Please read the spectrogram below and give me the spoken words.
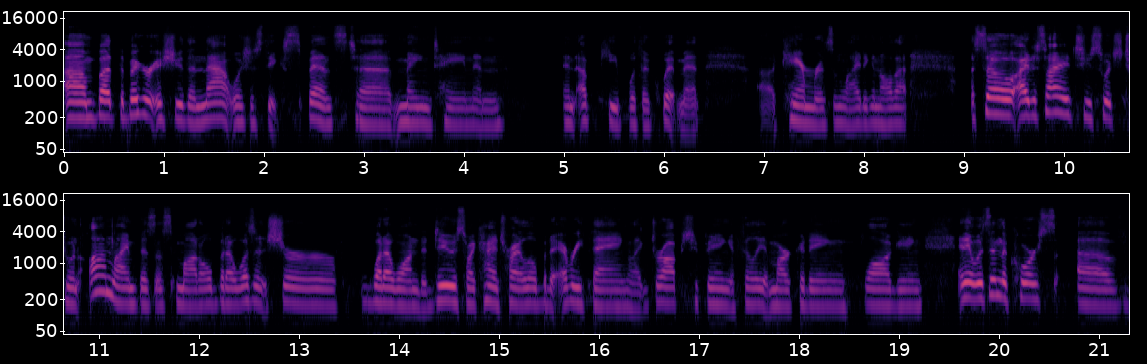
Um, but the bigger issue than that was just the expense to maintain and and upkeep with equipment, uh, cameras and lighting and all that. So I decided to switch to an online business model, but I wasn't sure what I wanted to do. So I kind of tried a little bit of everything like drop shipping, affiliate marketing, blogging. And it was in the course of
